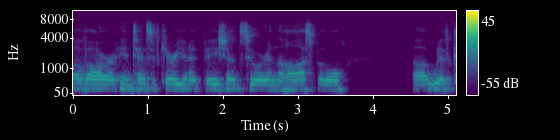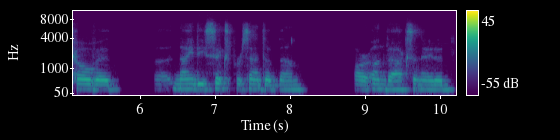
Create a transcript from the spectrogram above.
of our intensive care unit patients who are in the hospital uh, with COVID, uh, 96% of them are unvaccinated.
